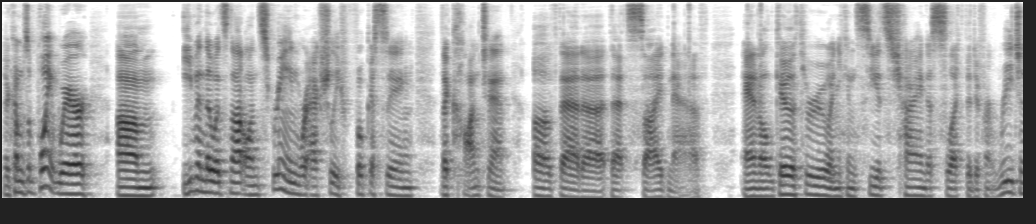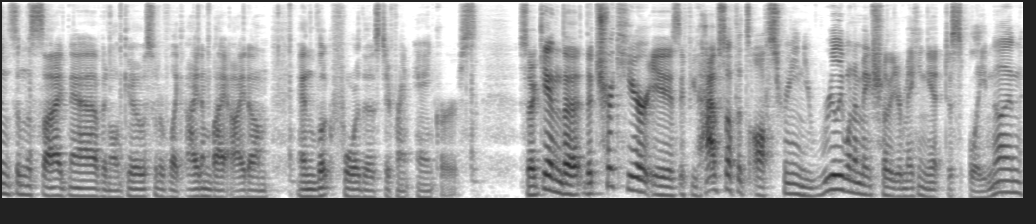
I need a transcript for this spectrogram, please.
there comes a point where um, even though it's not on screen, we're actually focusing the content of that, uh, that side nav. And I'll go through and you can see it's trying to select the different regions in the side nav and I'll go sort of like item by item and look for those different anchors. So again, the, the trick here is if you have stuff that's off screen, you really want to make sure that you're making it display none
